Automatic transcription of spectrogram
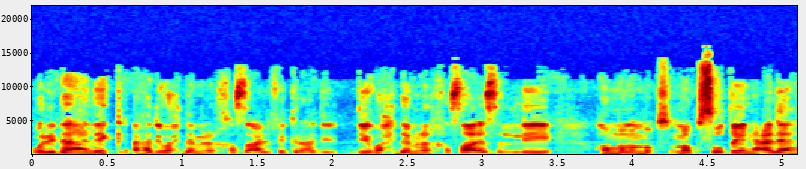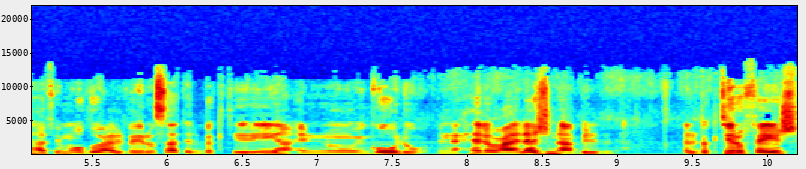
ولذلك هذه واحدة من الخصائص على هذه دي واحدة من الخصائص اللي هم مبسوطين عليها في موضوع الفيروسات البكتيرية إنه يقولوا إن إحنا لو عالجنا بال bacteriophage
